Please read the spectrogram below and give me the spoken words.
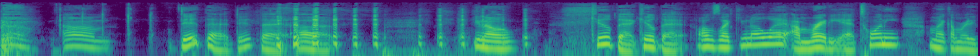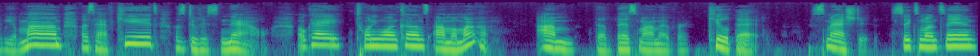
um, did that, did that. Uh, you know, killed that, killed that. I was like, you know what? I'm ready at 20. I'm like, I'm ready to be a mom. Let's have kids. Let's do this now. Okay. 21 comes. I'm a mom. I'm the best mom ever. Killed that. Smashed it. Six months in.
